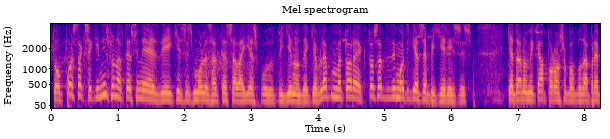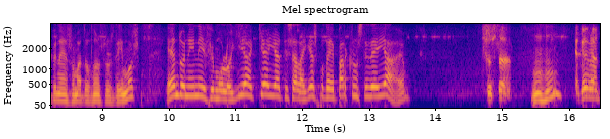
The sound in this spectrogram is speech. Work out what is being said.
το πώς θα ξεκινήσουν αυτές οι νέες διοικήσεις με όλες αυτές τις αλλαγές που γίνονται. Και βλέπουμε τώρα εκτός από τις δημοτικές επιχειρήσεις και τα νομικά πρόσωπα που θα πρέπει να ενσωματωθούν στους Δήμους, έντονη είναι η φημολογία και για τις αλλαγές που θα υπάρξουν στη ΔΕΙΑ. Ε. Σωστά. Mm-hmm. Ε, βέβαια,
